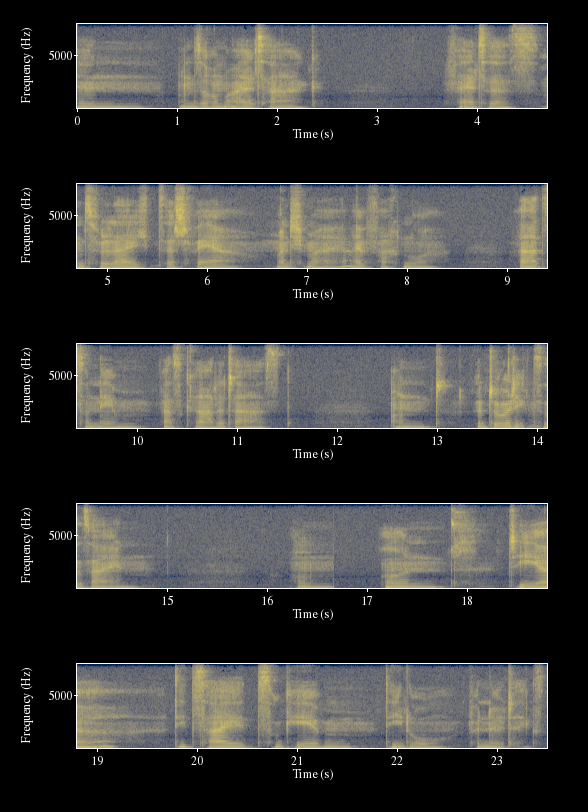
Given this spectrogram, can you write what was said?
In unserem Alltag fällt es uns vielleicht sehr schwer, manchmal einfach nur wahrzunehmen, was gerade da ist und geduldig zu sein und dir die Zeit zu geben, die du benötigst.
